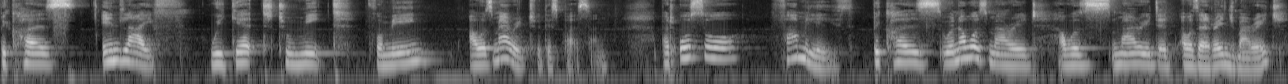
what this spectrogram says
Because in life, we get to meet. For me, I was married to this person, but also families because when I was married, I was married. I was arranged marriage,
